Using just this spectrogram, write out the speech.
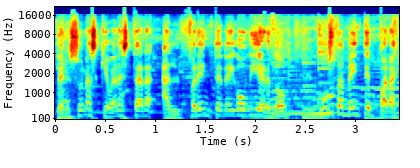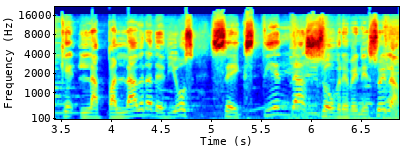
personas que van a estar al frente de gobierno justamente para que la palabra de Dios se extienda sobre Venezuela.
